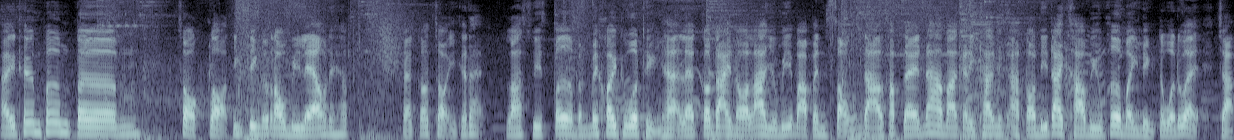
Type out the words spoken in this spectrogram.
ไอเทมเพิ่มเติมเจาะเกราะจริงๆ เรามีแล้วนะครับ แต่ก็เจาะอีกก็ได้ Last Whisper มันไม่ค่อยทั่วถึงฮะ แล้วก็ได้นอร่ายูมิมาเป็น 2 ดาวครับแต่หน้ามากันอีกครั้งหนึงอะตอนนี้ได้คาวิวเพิ่มมาอีกหนึ่งตัวด้วย จาก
